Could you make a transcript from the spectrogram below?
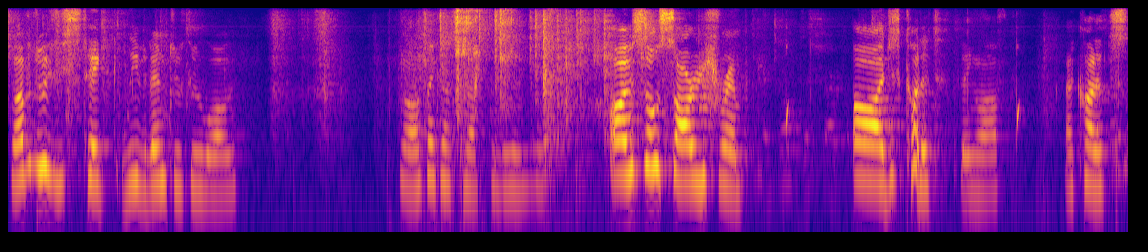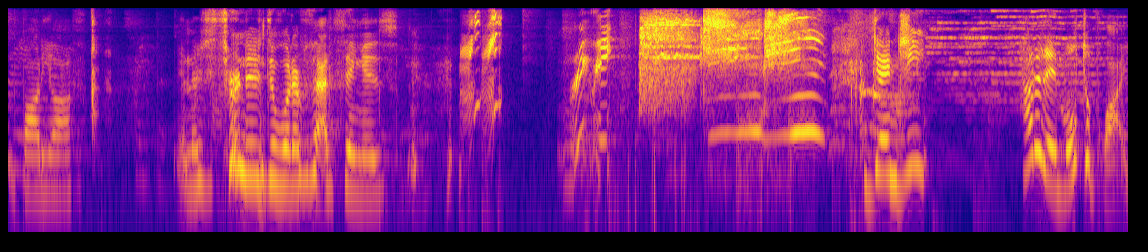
What happens if you take, leave it in too, too long? No, I don't think that's enough to do anything. Oh, I'm so sorry, shrimp. Oh, I just cut its thing off. I cut its body off. And I just turned it into whatever that thing is. Genji. How do they multiply?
